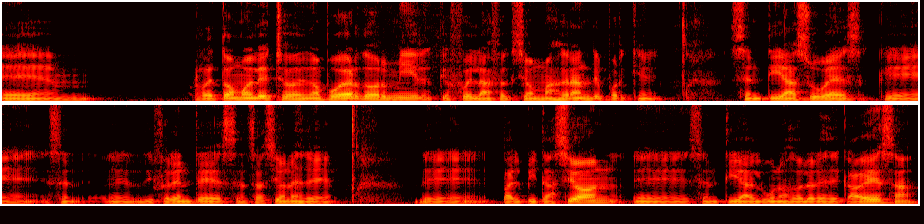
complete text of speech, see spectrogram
Em, retomo el hecho de no poder dormir, que fue la afección más grande porque sentía a su vez que eh, diferentes sensaciones de, palpitación, eh, sentía algunos dolores de cabeza.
